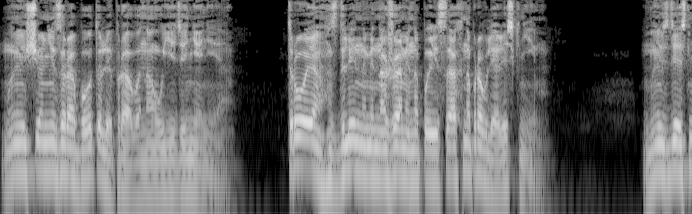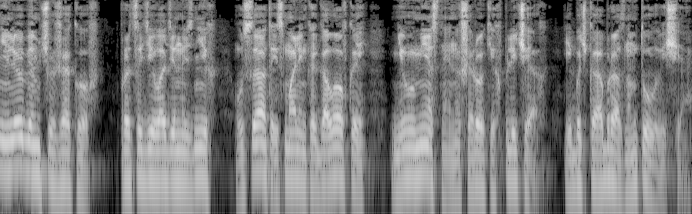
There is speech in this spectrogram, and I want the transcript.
«Мы еще не заработали право на уединение». Трое с длинными ножами на поясах направлялись к ним. «Мы здесь не любим чужаков», – процедил один из них, усатый, с маленькой головкой, неуместный на широких плечах и бочкообразном туловище.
